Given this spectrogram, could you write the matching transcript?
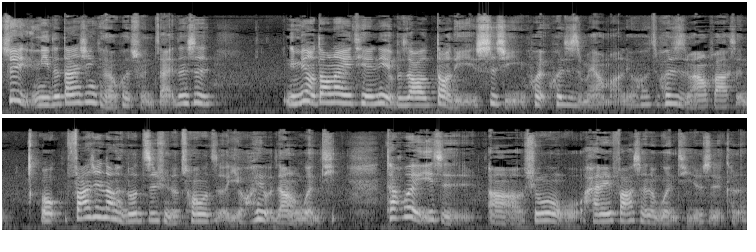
所以你的担心可能会存在，但是。你没有到那一天，你也不知道到底事情会会是怎么样嘛？你会会是怎么样发生？我发现到很多咨询的创作者也会有这样的问题，他会一直啊、询问我还没发生的问题，就是可能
